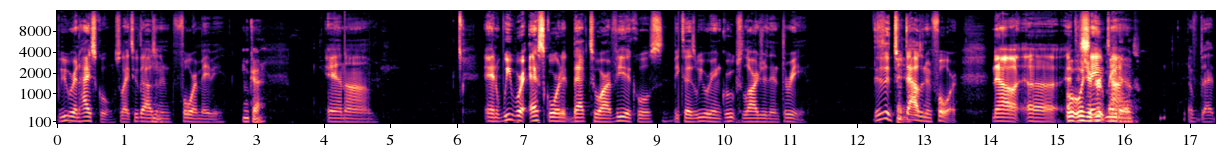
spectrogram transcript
we were in high school, so like 2004 maybe. okay And um and we were escorted back to our vehicles because we were in groups larger than three. This is in 2004. Now, uh, at what was your group made of of that,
